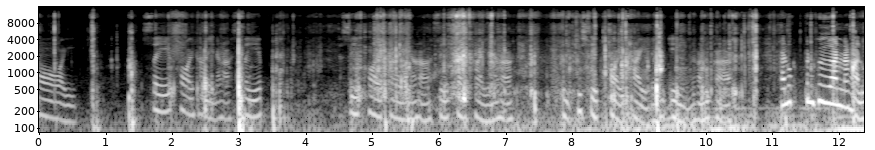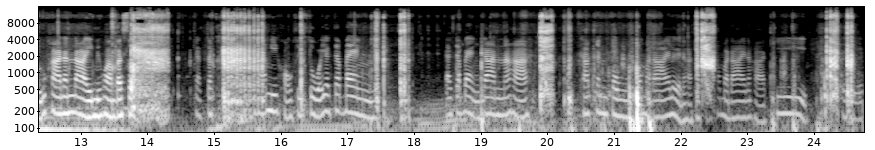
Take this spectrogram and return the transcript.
คอยเซฟคอยไทยนะคะเซฟเซฟคอยไทยนะคะเซฟคอยไทยนะคะหรือที่เซฟคอยไทยนั่นเองนะคะลูกค้า ถ้าลูกเพื่อนๆนะคะ หรือลูกค้าด้านใดมีความประสงค์อยากจะขายนะคะ มีของสวยๆอยากจะแบ่ง อยากจะแบ่งกันนะคะทักกันตรงเข้ามาได้เลยนะคะทักเข้ามาได้นะคะ ที่เซฟ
